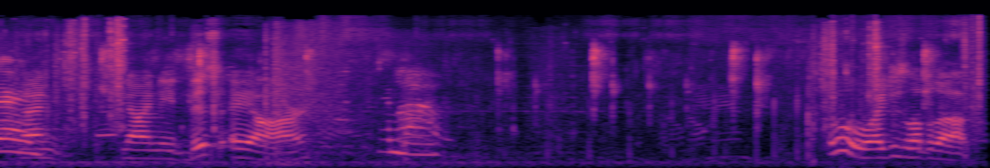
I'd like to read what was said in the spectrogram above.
And now I need this AR. mind. Ooh, I just leveled up.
